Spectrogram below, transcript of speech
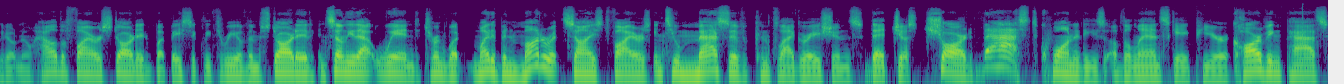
we don't know how the fire started, but basically three of them started. And suddenly that wind turned what might have been moderate sized fires into massive conflagrations that just charred vast quantities of the landscape here, carving paths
